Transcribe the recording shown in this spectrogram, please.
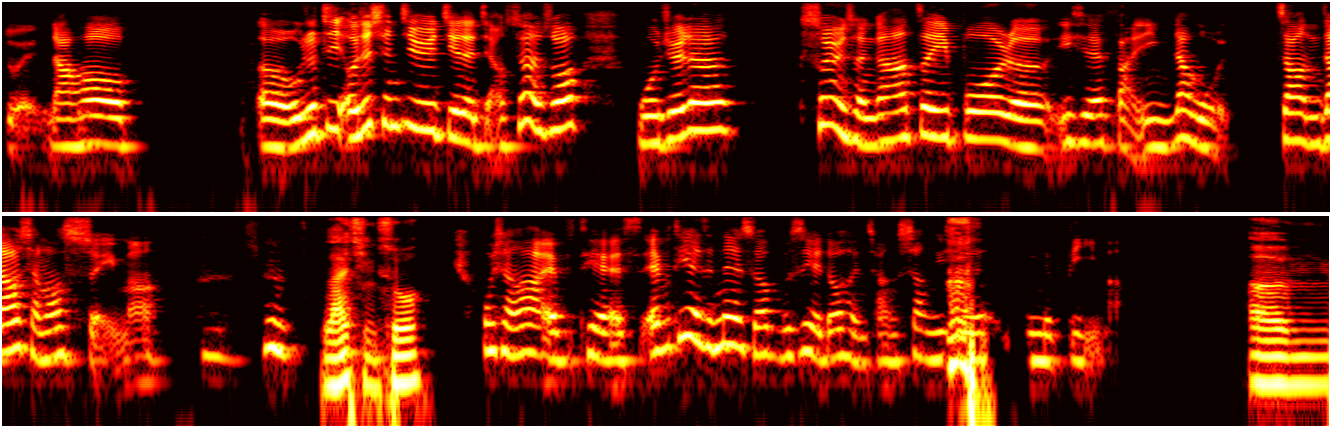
对，然后呃，我就继我就先继续接着讲，虽然说我觉得孙宇晨刚刚这一波的一些反应让我知道，你知道想到谁吗？来，请说。我想到 FTS，FTS 那个时候不是也都很常上一些 新的币吗？嗯，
